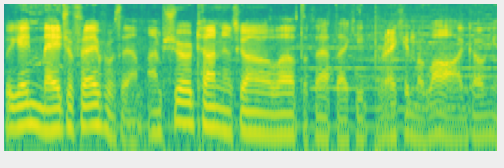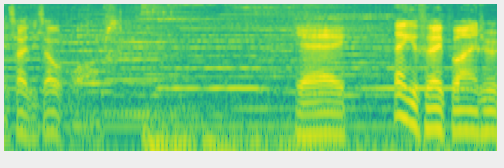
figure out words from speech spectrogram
We gain major favor with them. I'm sure Tunon's going to love the fact that I keep breaking the law and going inside these old walls. Yay. Thank you, Fatebinder.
